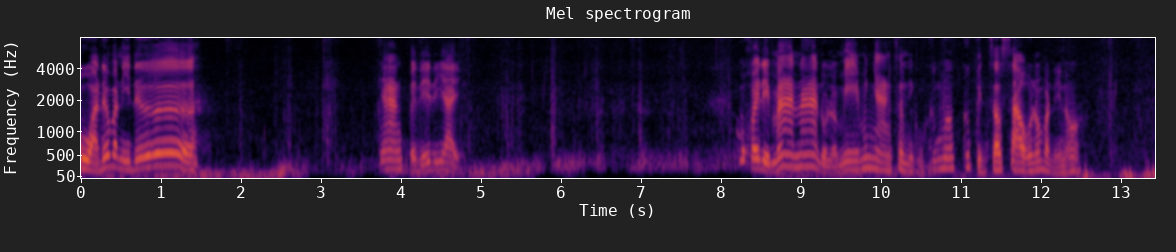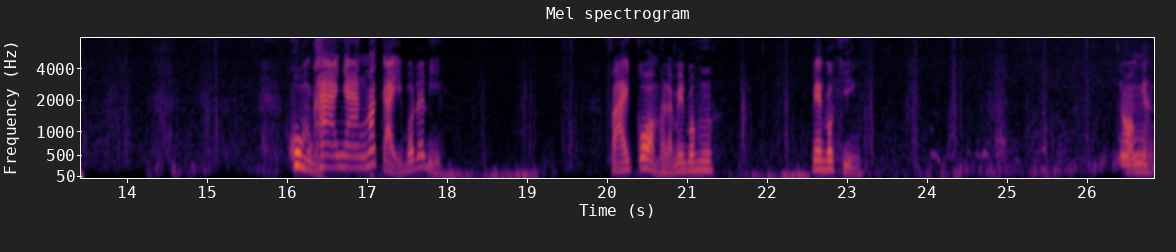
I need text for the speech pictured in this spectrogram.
บัวเด้อบันนี้เด้อย่างไปเรื่อยๆ บ่ค่อยได้มาหน้าโดดละเมมันยางซ้ำนี่กูคือเมันคือเป็นเศร้าๆเนาะบัดนี้เนาะคุ้มค่ายางมาไก่บ่ได้อนี่ฝายก้อมหั่นล่ะแม่นบ่ฮือแม่นบ่ขิงน้องหยัง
